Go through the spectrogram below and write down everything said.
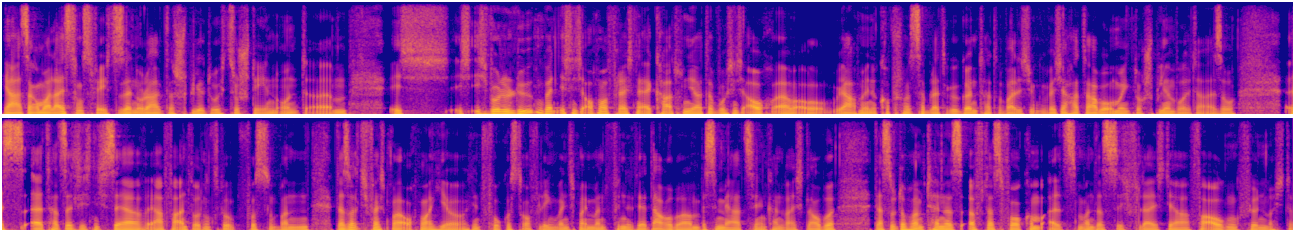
ja, sagen wir mal, leistungsfähig zu sein oder halt das Spiel durchzustehen. Und ähm, ich, ich, ich würde lügen, wenn ich nicht auch mal vielleicht eine LK-Turnier hatte, wo ich nicht auch äh, ja, mir eine Kopfschmerztablette gegönnt hatte, weil ich irgendwelche hatte, aber unbedingt noch spielen wollte. Also ist äh, tatsächlich nicht sehr ja, verantwortungsbewusst und man, da sollte ich vielleicht mal auch mal hier den Fokus drauf legen, wenn ich mal jemanden finde, der darüber ein bisschen mehr erzählen kann, weil ich glaube, das wird doch beim Tennis öfters vorkommen, als man das sich vielleicht ja vor Augen führen möchte.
